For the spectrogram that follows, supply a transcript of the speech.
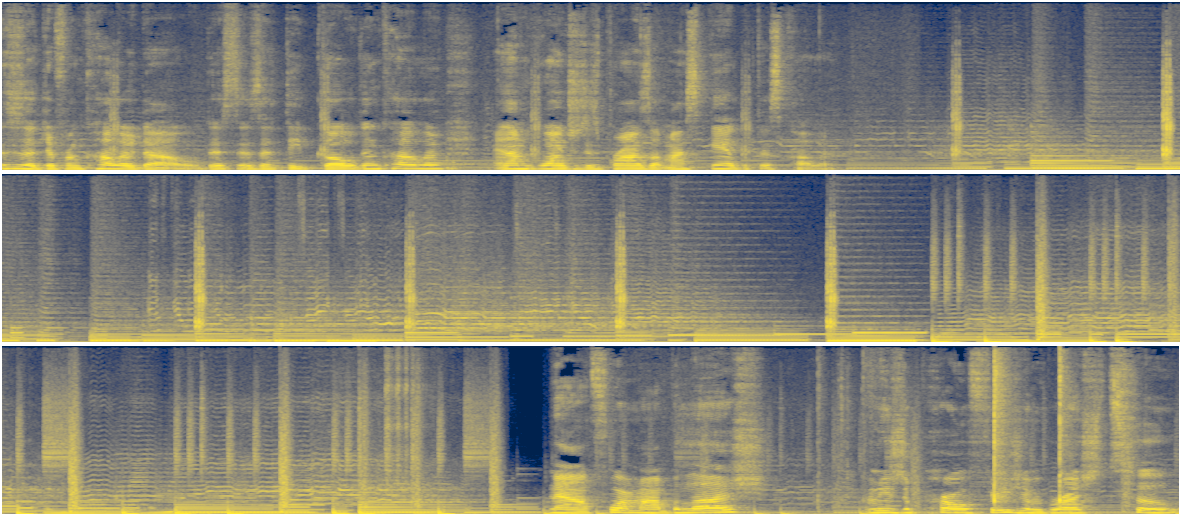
This is a different color though. This is a deep golden color. And I'm going to just bronze up my skin with this color. Now for my blush, I'm using Profusion brush too.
